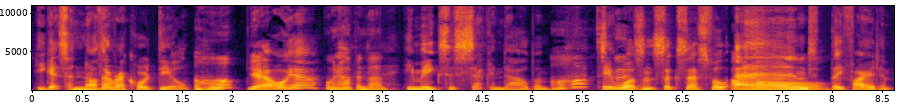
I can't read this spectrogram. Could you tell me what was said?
he gets another record deal. Uh-huh. Yeah, oh yeah. What happened then? He makes his second album. Uh-huh. It's It good. wasn't successful, and they fired him.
